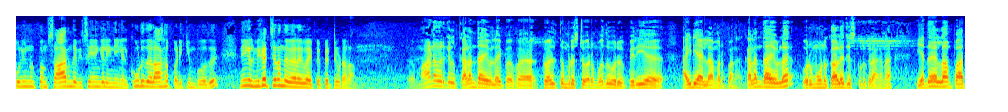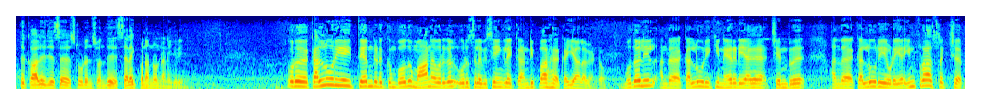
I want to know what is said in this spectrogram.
தொழில்நுட்பம் சார்ந்த விஷயங்களை நீங்கள் கூடுதலாக படிக்கும்போது நீங்கள் மிகச்சிறந்த வேலைவாய்ப்பை பெற்றுவிடலாம். மாணவர்கள் கலந்தாய்வில் இப்போ டுவெல்த்து முடிச்சுட்டு வரும்போது ஒரு பெரிய ஐடியா இல்லாமல் இருப்பாங்க. கலந்தாய்வில் ஒரு மூணு காலேஜஸ் கொடுக்குறாங்கன்னா எதையெல்லாம் பார்த்து காலேஜஸை ஸ்டூடெண்ட்ஸ் வந்து செலக்ட் பண்ணணும்னு நினைக்கிறீங்க? ஒரு கல்லூரியை தேர்ந்தெடுக்கும் போது மாணவர்கள் ஒரு சில விஷயங்களை கண்டிப்பாக கையாள வேண்டும். முதலில் அந்த கல்லூரிக்கு நேரடியாக சென்று அந்த கல்லூரியுடைய இன்ஃப்ராஸ்ட்ரக்சர்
